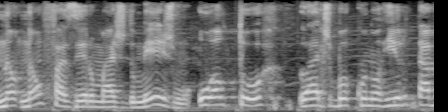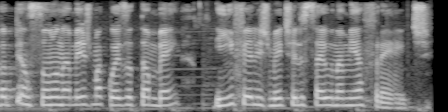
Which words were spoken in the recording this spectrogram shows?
não, não fazer o mais do mesmo, o autor lá de Boku no Hero estava pensando na mesma coisa também e infelizmente ele saiu na minha frente.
